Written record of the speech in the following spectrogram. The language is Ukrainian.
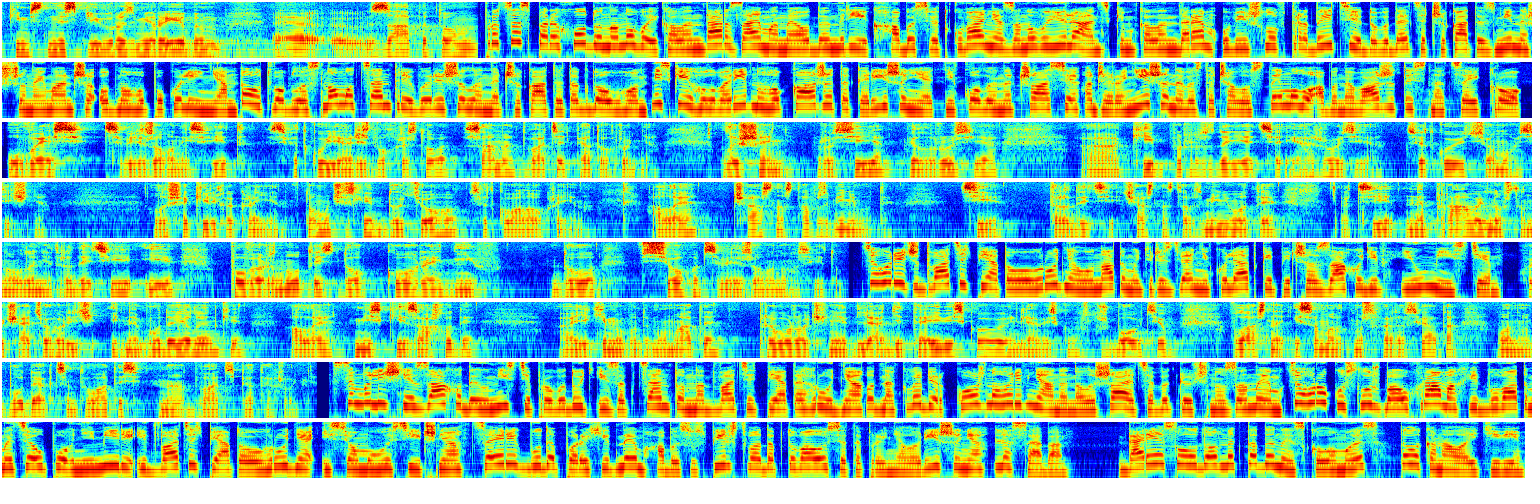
якимось неспіврозміривим е, е, запитом. Процес переходу на новий календар займе не один рік. Аби святкування за новоюліанським календарем увійшло в традицію, доведеться чекати зміни щонайменше одного покоління. Та от в обласному центрі вирішили не чекати так довго. Міський голова рівного каже, таке рішення як ніколи на часі, адже раніше не вистачало стимулу, аби наважитись на цей крок. Увесь цивілізований світ святкує Різдво Христове саме 25 грудня. Лишень Росія, Білорусія, е, Кіпр, здається, і Грузія святкують 7 січня. Лише кілька країн, в тому числі до цього святкувала Україна. Але час настав змінювати ці традиції, час настав змінювати ці неправильно встановлені традиції і повернутись до коренів, до всього цивілізованого світу. Цьогоріч, 25 грудня, лунатимуть різдвяні колядки під час заходів і у місті. Хоча цьогоріч і не буде ялинки, але міські заходи, е, які ми будемо мати, приурочені для дітей військових, для військовослужбовців, власне, і сама атмосфера свята вона буде акцентуватись на 25 грудня. Символічні заходи у місті проведуть із акцентом на 25 грудня. Однак вибір кожного рівнянина лишається виключно за ним. Цього року служба у храмах відбуватиметься у повній мірі і 25 грудня, і 7 січня. Цей рік буде перехідним, аби суспільство адаптувалося та прийняло рішення для себе. Дар'я Солодовник та Денис Коломис, телеканал ITV.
